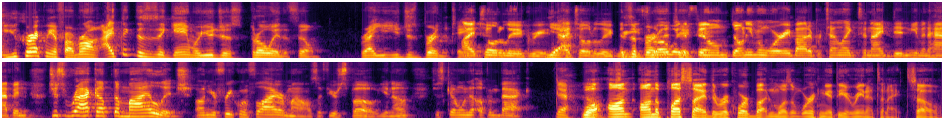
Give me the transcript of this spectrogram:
you correct me if I'm wrong. I think this is a game where you just throw away the film, right? You, you just burn the tape. I totally agree. Yeah. I totally agree. It's a You burn Throw the away the tape film. Don't even worry about it. Pretend like tonight didn't even happen. Just rack up the mileage on your frequent flyer miles if you're Spo. You know, just going up and back. Yeah. Well, um, on on the plus side, the record button wasn't working at the arena tonight, so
